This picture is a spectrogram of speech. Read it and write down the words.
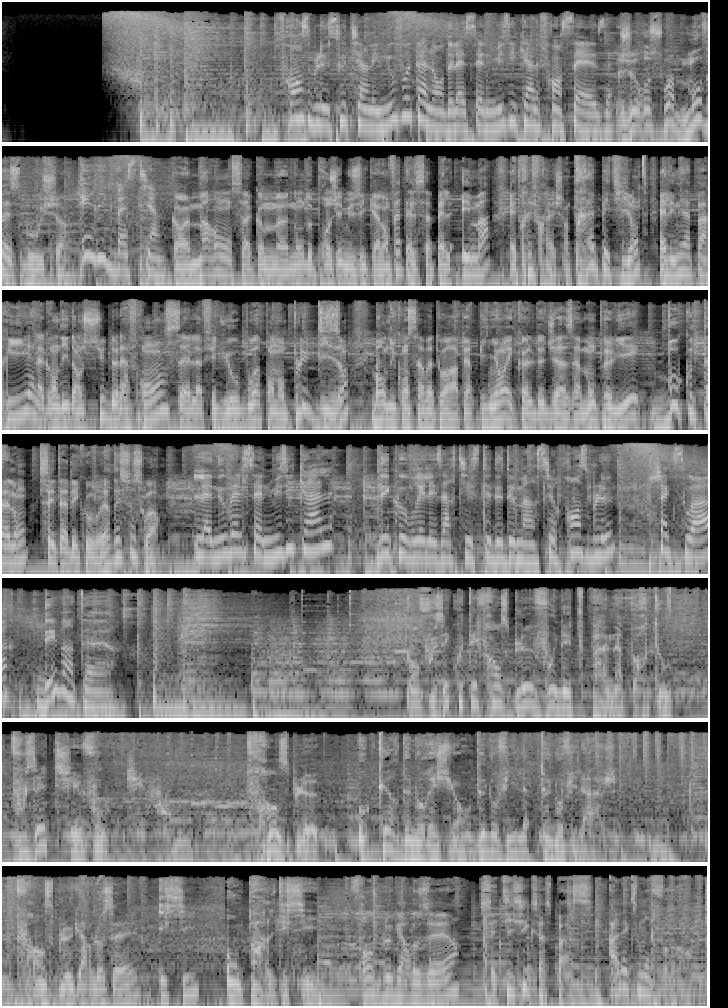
France Bleu soutient les nouveaux talents de la scène musicale française. Je reçois Mauvaise Bouche. Éric Bastien. Quand même marrant ça comme nom de projet musical. En fait, elle s'appelle Emma, elle est très fraîche, hein, très pétillante. Elle est née à Paris, elle a grandi dans le sud de la France, elle a fait du hautbois pendant plus de 10 ans. Bon du conservatoire à Perpignan, école de jazz à Montpellier. Beaucoup de talent, c'est à découvrir dès ce soir. La nouvelle scène musicale. Découvrez les artistes de demain sur France Bleu, chaque soir, dès 20h. Quand vous écoutez France Bleu, vous n'êtes pas n'importe où. Vous êtes chez vous. Chez vous. France Bleu, au cœur de nos régions, de nos villes, de nos villages. France Bleu Garloser, ici, on parle d'ici. France Bleu Garloser, c'est ici que ça se passe. Alex Montfort.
